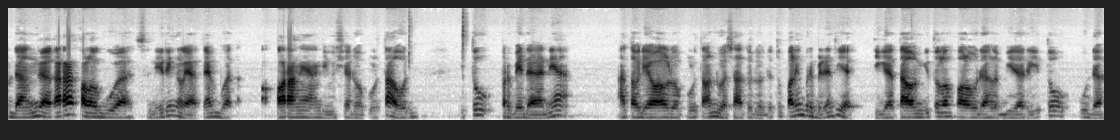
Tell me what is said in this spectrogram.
udah enggak karena kalau gua sendiri ngelihatnya buat orang yang di usia 20 tahun itu perbedaannya atau di awal 20 tahun 21 22 itu paling berbeda tuh ya 3 tahun gitu loh. Kalau udah lebih dari itu udah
